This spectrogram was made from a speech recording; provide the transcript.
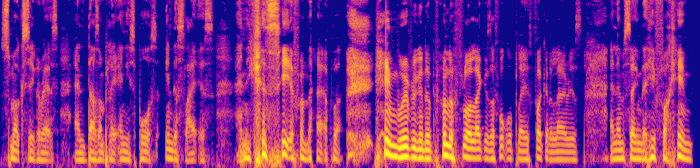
smokes cigarettes, and doesn't play any sports in the slightest. And you can see it from that. But him moving on the, on the floor like he's a football player play is fucking hilarious. And them saying that he fucking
